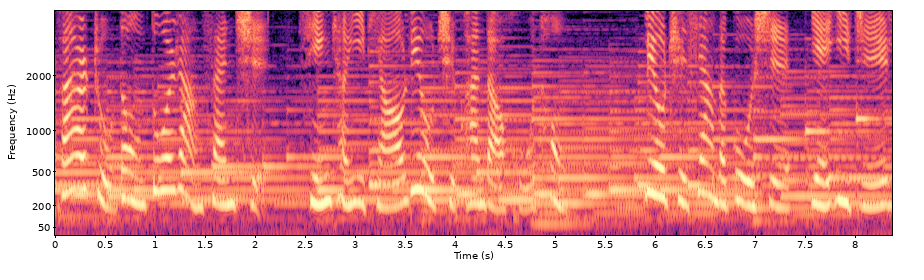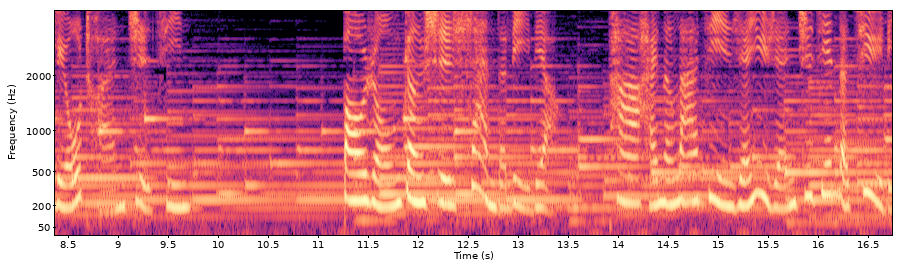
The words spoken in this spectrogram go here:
反而主动多让三尺，形成一条六尺宽的胡同。六尺巷的故事也一直流传至今。包容更是善的力量。它还能拉近人与人之间的距离，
